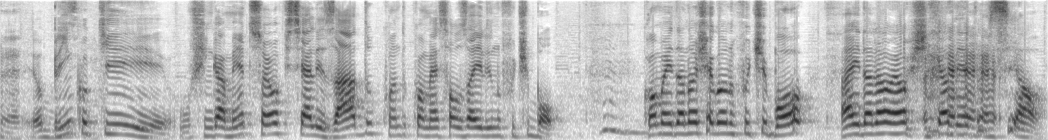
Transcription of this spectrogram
É, Eu brinco sim. que o xingamento só é oficializado quando começa a usar ele no futebol. Como ainda não chegou no futebol, ainda não é o xingamento oficial.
